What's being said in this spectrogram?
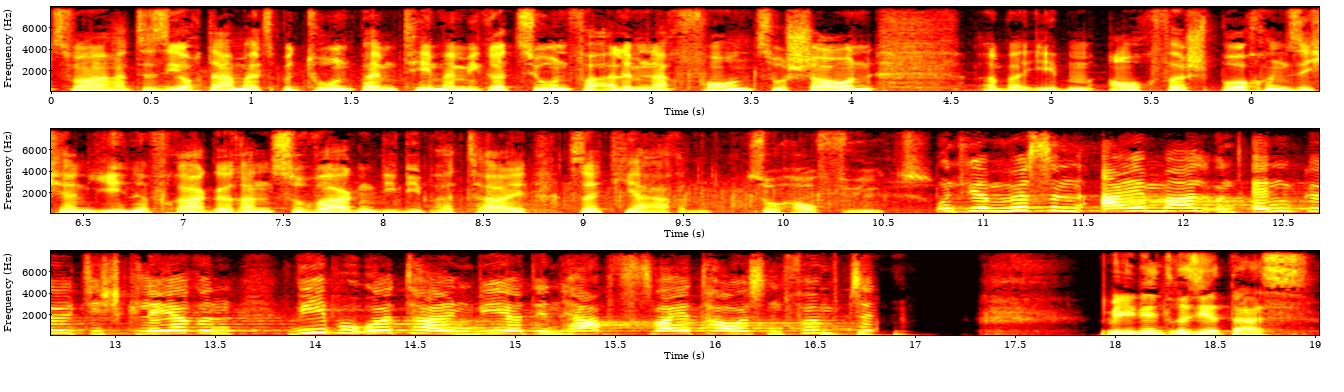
Zwar hatte sie auch damals betont, beim Thema Migration vor allem nach vorn zu schauen, aber eben auch versprochen, sich an jene Frage ranzuwagen, die die Partei seit Jahren so aufwühlt. Und wir müssen einmal und endgültig klären, wie beurteilen wir den Herbst 2015. Wen interessiert das?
